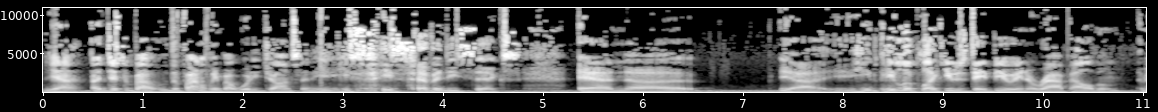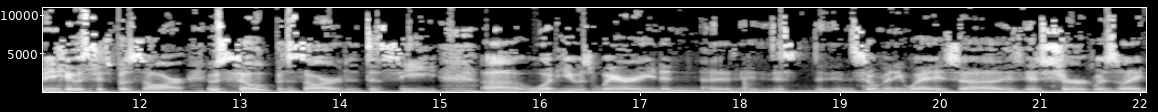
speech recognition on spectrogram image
Yeah, uh, just about the final thing about Woody Johnson. He, he's he's seventy six, and uh, yeah, he he looked like he was debuting a rap album. I mean, it was just bizarre. It was so bizarre to, to see uh, what he was wearing, and uh, just in so many ways. Uh, his, his shirt was like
